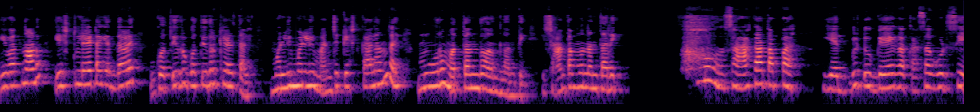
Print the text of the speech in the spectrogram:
ಇವತ್ತು ನೋಡು, ಎಷ್ಟು ಲೇಟಾಗಿ ಎದ್ದಾಳೆ, ಗೊತ್ತಿದ್ರು ಗೊತ್ತಿದ್ರು ಕೇಳ್ತಾಳೆ. ಮಳ್ಳಿ ಮಳ್ಳಿ ಮಂಜಕ್ಕೆ ಎಷ್ಟು ಕಾಲ ಅಂದ್ರೆ ಮೂರು ಮತ್ತೊಂದು ಅಂದ್ಲಂತೆ. ಈ ಶಾಂತಮ್ಮನಂತಾರೆ ಹೋ, ಸಾಕಾತಪ್ಪ. ಎದ್ಬಿಟ್ಟು ಬೇಗ ಕಸ ಗುಡಿಸಿ,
